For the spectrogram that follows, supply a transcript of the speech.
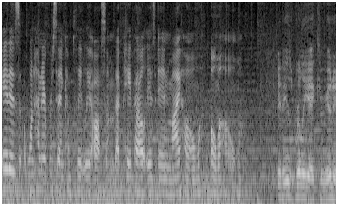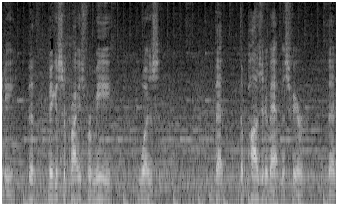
it is 100% completely awesome that PayPal is in my home, Omaha home. It is really a community. The biggest surprise for me was that the positive atmosphere that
